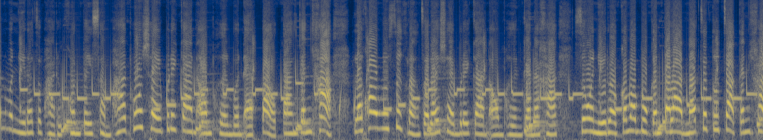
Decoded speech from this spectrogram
คนวันนี้เราจะพาทุกคนไปสัมภาษณ์ผู้ใช้บริการออมเพลินบนแอปเป่าตังกันค่ะ และความรู้สึกหลังจากได้ใช้บริการออมเพลินกันนะคะ ซึ่งวันนี้เราก็มาบุกกันตลาดนัดจตุจักรกันค่ะ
